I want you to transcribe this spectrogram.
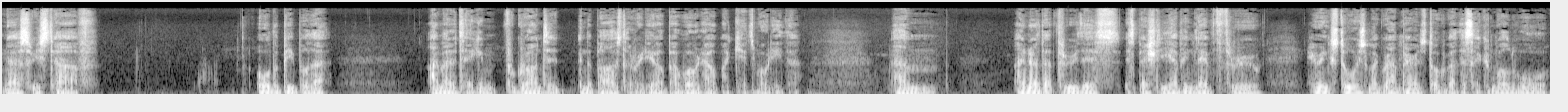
nursery staff, all the people that I might have taken for granted in the past. I really hope I won't. I hope my kids won't either. Um, I know that through this, especially having lived through hearing stories of my grandparents talk about the Second World War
